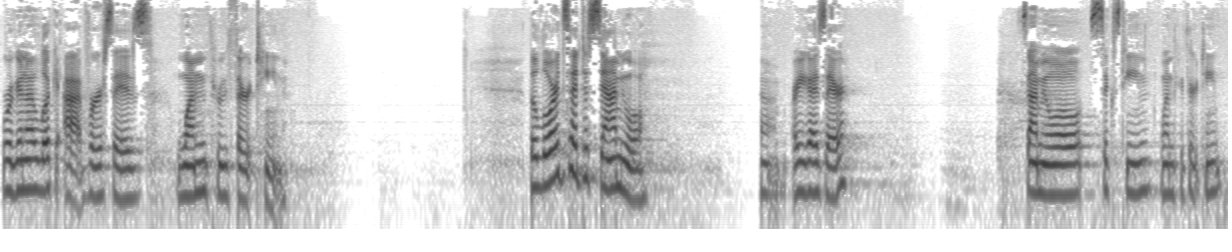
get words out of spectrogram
we're going to look at verses 1 through 13. The Lord said to Samuel, um, Are you guys there? Samuel 16, 1 through 13.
